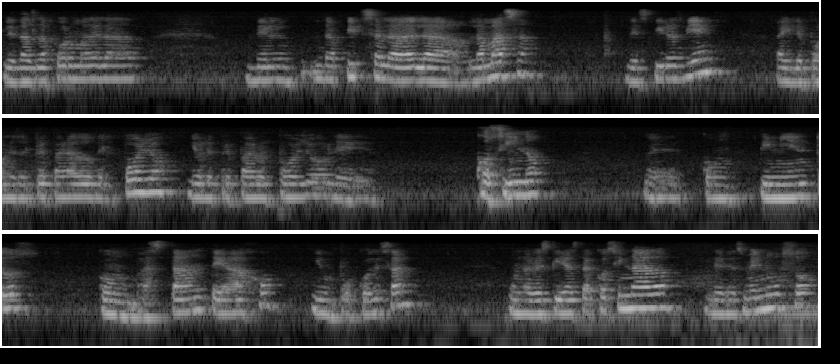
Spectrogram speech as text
le das la forma de la, de la pizza, la, la, la masa, le estiras bien ahí le pones el preparado del pollo, yo le preparo el pollo, le cocino eh, con pimientos, con bastante ajo y un poco de sal. Una vez que ya está cocinado, le desmenuzo,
